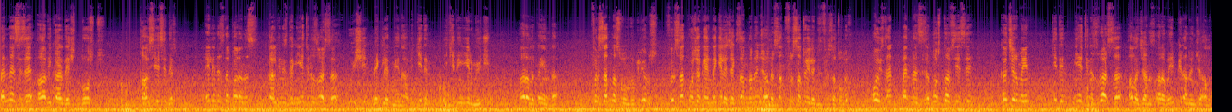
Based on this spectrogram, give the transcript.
benden size abi kardeş, dost tavsiyesidir. Elinizde paranız, kalbinizde niyetiniz varsa bu işi bekletmeyin abi. Gidin 2023 Aralık ayında fırsat nasıl olur biliyor musun? Fırsat Ocak ayında gelecek zamdan önce alırsan fırsat öyle bir fırsat olur. O yüzden benden size dost tavsiyesi kaçırmayın. Gidin niyetiniz varsa alacağınız arabayı bir an önce alın.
